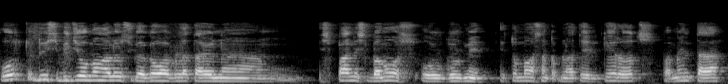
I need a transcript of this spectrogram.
For today's video mga lods, gagawa pala tayo ng Spanish bangos or gourmet. Ito mga sangkap natin, carrots, paminta,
